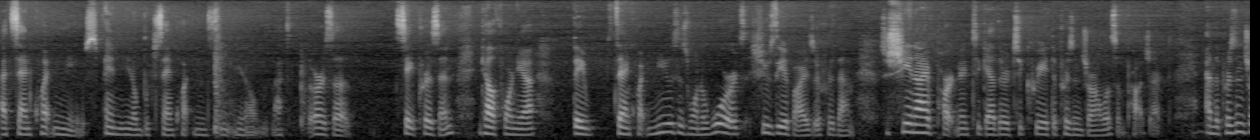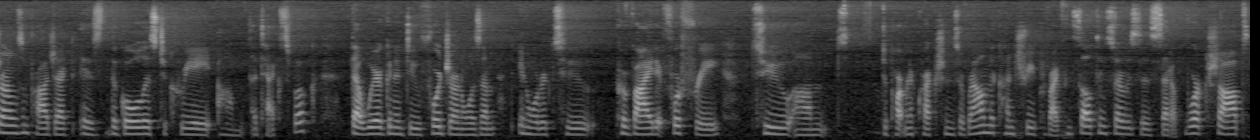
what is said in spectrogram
at San Quentin News, and you know, which San Quentin's, you know, or is a state prison in California. They San Quentin News has won awards. She was the advisor for them. So she and I have partnered together to create the Prison Journalism Project. And the Prison Journalism Project is the goal is to create um, a textbook that we're going to do for journalism in order to provide it for free to um, Department of Corrections around the country, provide consulting services, set up workshops,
